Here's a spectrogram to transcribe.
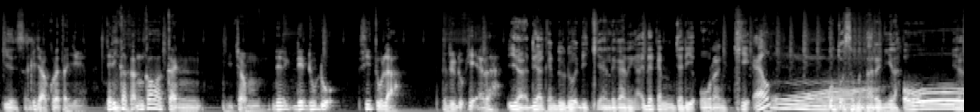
Ya, saya. Sekejap aku nak tanya. Jadi Hmm. kakak engkau akan macam dia dia duduk situ lah. Dia duduk KL lah. Ya, dia akan duduk di KL. Dia akan, dia akan jadi orang KL Oh. untuk sementara ni lah. Oh, Ya.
